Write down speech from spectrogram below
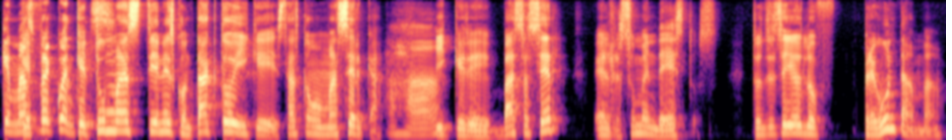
Que más que- frecuente. que tú más tienes contacto y que estás como más cerca Ajá. y que vas a hacer el resumen de estos. Entonces ellos lo preguntan, ¿va?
